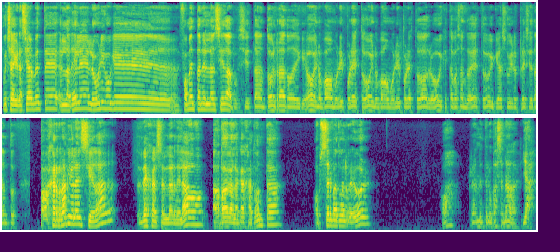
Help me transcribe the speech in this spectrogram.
Pucha, desgraciadamente en la tele lo único que fomentan es la ansiedad, pues si están todo el rato de que hoy nos vamos a morir por esto, hoy nos vamos a morir por esto otro, hoy que está pasando esto, hoy que va a subir el precio tanto. Para bajar rápido la ansiedad, deja el celular de lado, apaga la caja tonta, observa a tu alrededor. Oh, realmente no pasa nada, ya.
